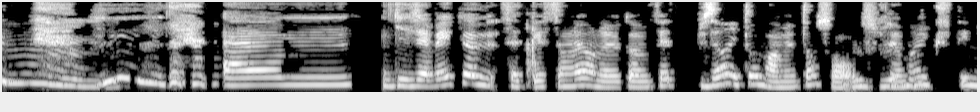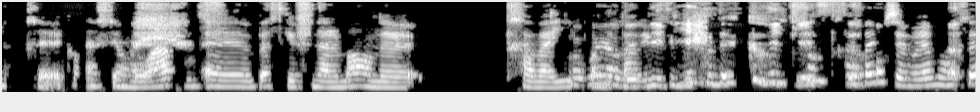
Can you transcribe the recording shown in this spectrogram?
um, J'avais comme cette question-là, on a comme fait plusieurs étours, mais en même temps, je suis vraiment excitée de notre euh, conversation. Euh, parce que finalement, on a travailler. on a parlé beaucoup de conditions de travail, j'aime vraiment ça.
